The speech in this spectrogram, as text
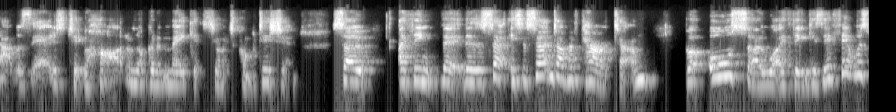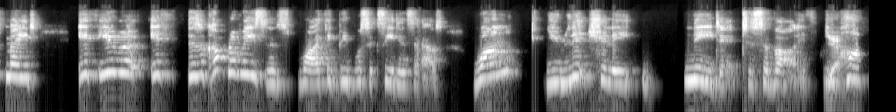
that was it. It's too hard. I'm not going to make it. So much competition. So I think that there's a it's a certain type of character, but also what I think is if it was made, if you were, if there's a couple of reasons why I think people succeed in sales. One, you literally need it to survive. You yes. can't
